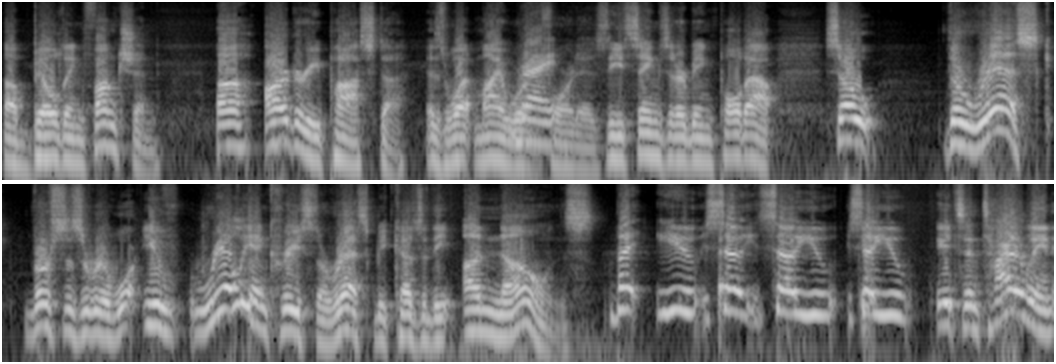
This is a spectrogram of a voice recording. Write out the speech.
a building function. A artery pasta is what my word right. for it is. These things that are being pulled out. So the risk versus the reward you've really increased the risk because of the unknowns but you so so you so it, you it's entirely an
